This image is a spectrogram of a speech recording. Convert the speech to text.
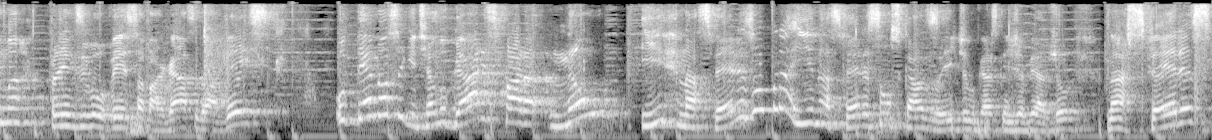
Tema gente desenvolver essa bagaça de uma vez. O tema é o seguinte: é lugares para não ir nas férias ou para ir nas férias. São os casos aí de lugares que a gente já viajou nas férias.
